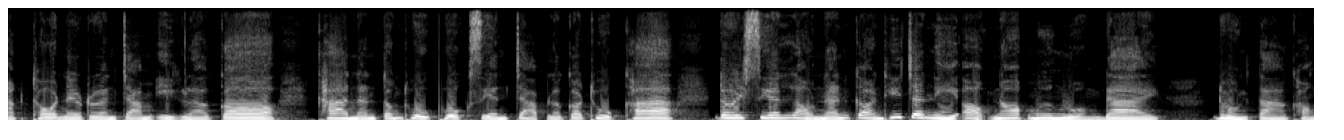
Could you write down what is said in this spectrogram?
นักโทษในเรือนจำอีกแล้วก็ข้านั้นต้องถูกพวกเซียนจับแล้วก็ถูกฆ่า โดยเซียนเหล่านั้นก่อนที่จะหนีออกนอกเมืองหลวงได้ ดวงตาของ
